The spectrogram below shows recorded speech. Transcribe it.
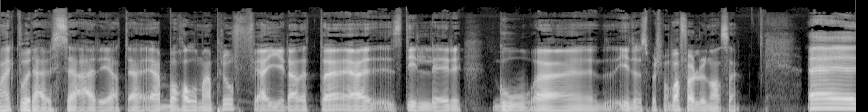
Merk hvor raus jeg er i at jeg, jeg beholder meg proff. Jeg gir deg dette. Jeg stiller gode eh, idrettsspørsmål. Hva føler du nå, Hasse? Eh,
